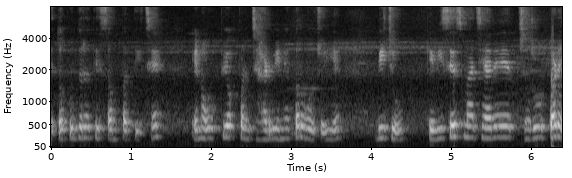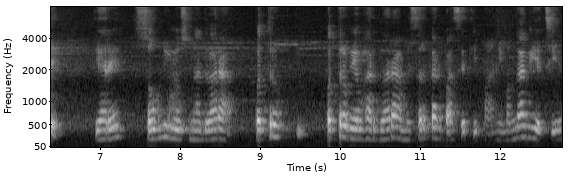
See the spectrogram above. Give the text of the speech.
એ તો કુદરતી સંપત્તિ છે, એનો ઉપયોગ પણ જાળવીને કરવો જોઈએ. બીજું કે વિશેષમાં જ્યારે જરૂર પડે, ત્યારે સૌની યોજના દ્વારા પત્ર પત્ર વ્યવહાર દ્વારા અમે સરકાર પાસેથી પાણી મંગાવીએ છીએ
